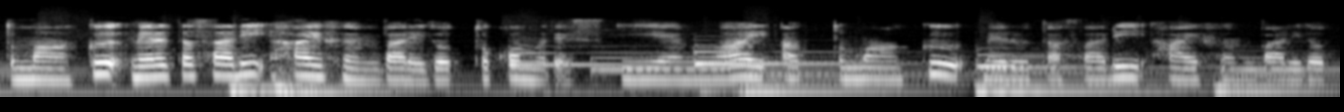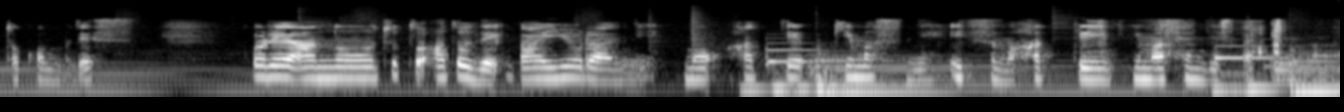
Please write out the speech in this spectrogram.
トマーク、メルタサリハイフンバリドットコムです。emy アットマーク、メルタサリハイフンバリドットコムです。これ、あの、ちょっと後で概要欄にも貼っておきますね。いつも貼っていませんでしたけれども、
